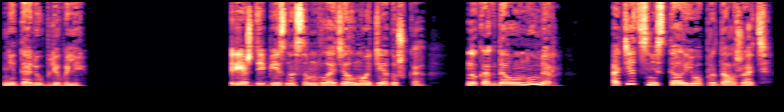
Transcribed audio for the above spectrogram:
недолюбливали. Прежде бизнесом владел мой дедушка, но когда он умер, отец не стал его продолжать.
